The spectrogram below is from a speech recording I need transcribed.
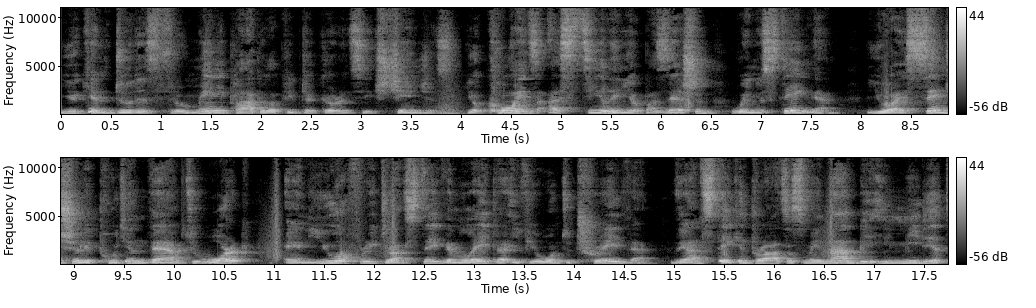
You can do this through many popular cryptocurrency exchanges. Your coins are still in your possession when you stake them. You are essentially putting them to work and you are free to unstake them later if you want to trade them. The unstaking process may not be immediate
